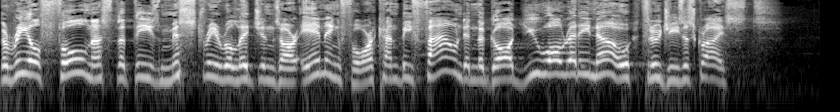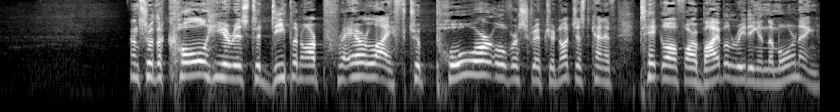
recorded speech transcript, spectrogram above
The real fullness that these mystery religions are aiming for can be found in the God you already know through Jesus Christ. And so the call here is to deepen our prayer life, to pore over Scripture, not just kind of take off our Bible reading in the morning.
